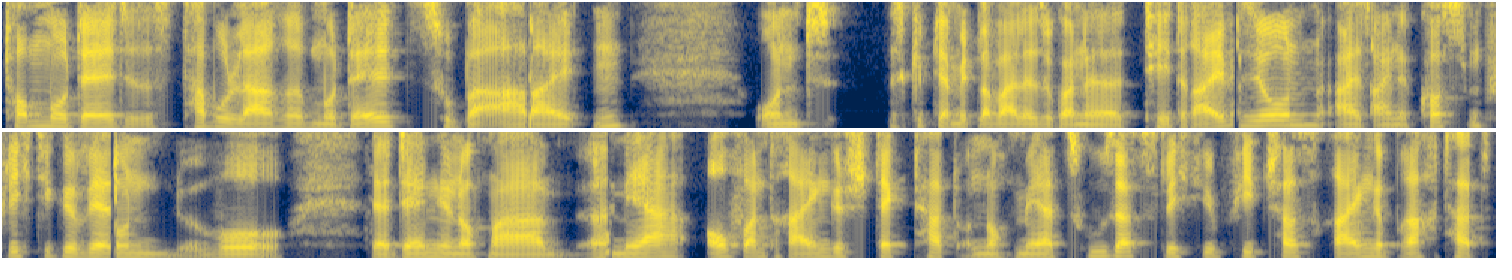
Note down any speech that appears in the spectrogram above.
TOM-Modell, dieses tabulare Modell zu bearbeiten und Es gibt ja mittlerweile sogar eine T3-Version, also eine kostenpflichtige Version, wo der Daniel nochmal äh, mehr Aufwand reingesteckt hat und noch mehr zusätzliche Features reingebracht hat,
